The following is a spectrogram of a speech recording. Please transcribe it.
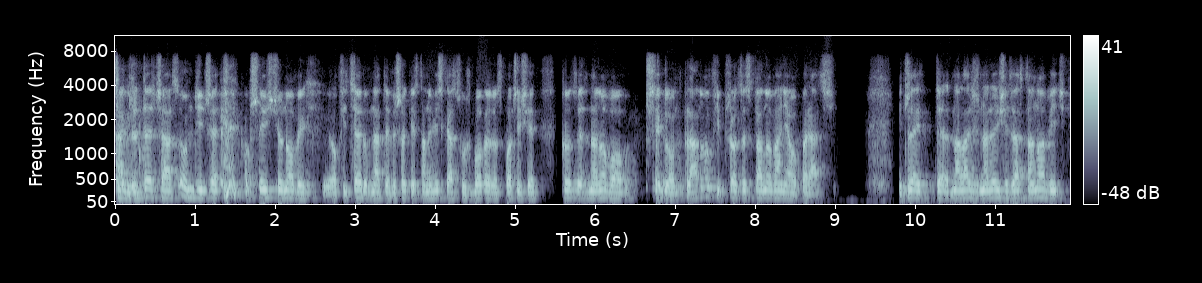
Także też trzeba sądzić, że po przyjściu nowych oficerów na te wysokie stanowiska służbowe rozpocznie się proces na nowo przegląd planów i proces planowania operacji. I tutaj należy, należy się zastanowić,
